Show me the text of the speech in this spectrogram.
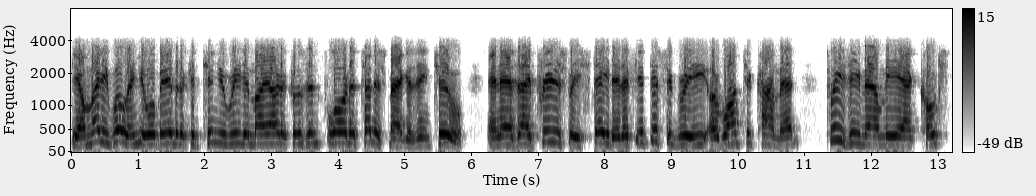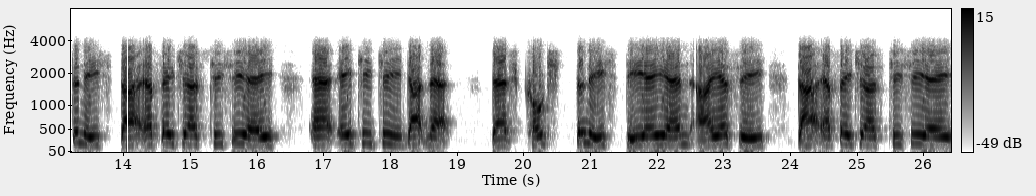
the Almighty willing, you will be able to continue reading my articles in Florida Tennis Magazine too. And as I previously stated, if you disagree or want to comment, please email me at coachdanise.fhstca at att.net. That's Coach Danise, D A N I S E, dot FHSTCA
